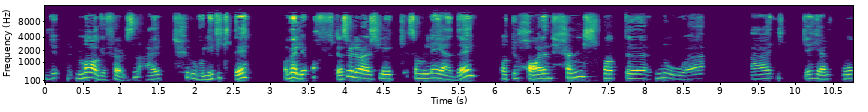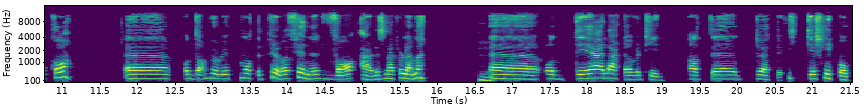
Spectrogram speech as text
du, magefølelsen er utrolig viktig og veldig ofte så vil det være slik som leder at du har en hunch på at uh, noe er ikke helt OK. Eh, og da bør du på en måte prøve å finne ut hva er det som er problemet. Mm. Eh, og det lærte jeg over tid. At du vet du, ikke slippe opp.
